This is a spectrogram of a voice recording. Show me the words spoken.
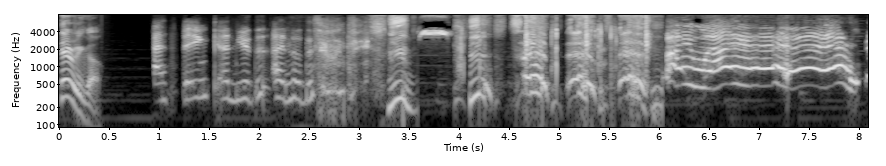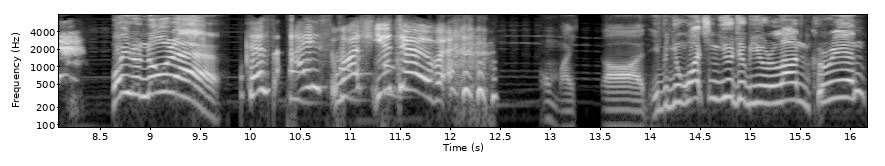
There we go. I think I knew this. I know this one. too. You. I Why you don't know that? Because I s- watch YouTube. Oh my god. Even you watching YouTube, you learn Korean?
